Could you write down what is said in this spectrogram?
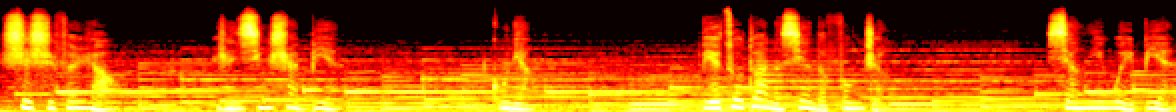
世事纷扰，人心善变，姑娘，别做断了线的风筝。乡音未变，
